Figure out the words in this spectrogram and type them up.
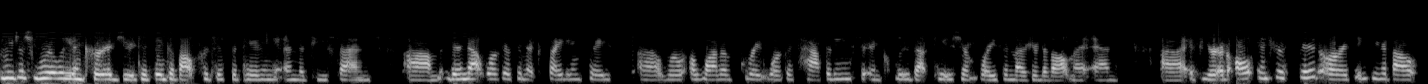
We just really encourage you to think about participating in the PFIN. Um, the network is an exciting place uh, where a lot of great work is happening to include that patient voice and measure development. And uh, if you're at all interested or thinking about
